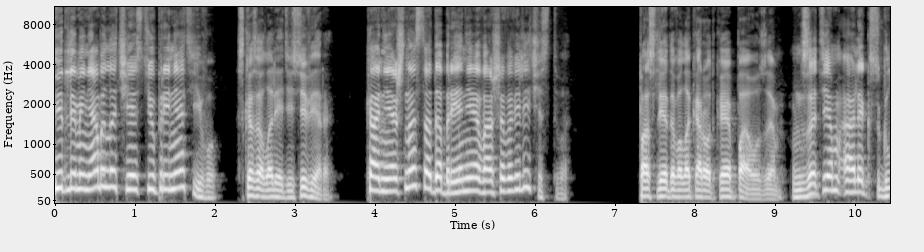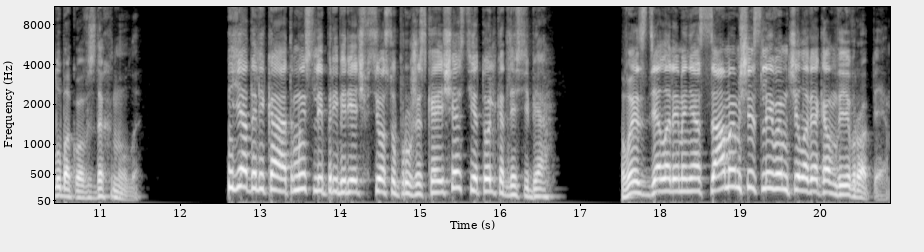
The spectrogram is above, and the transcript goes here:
«И для меня было честью принять его», — сказала леди Севера. «Конечно, с одобрения вашего величества». Последовала короткая пауза. Затем Алекс глубоко вздохнула. «Я далека от мысли приберечь все супружеское счастье только для себя». «Вы сделали меня самым счастливым человеком в Европе!»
